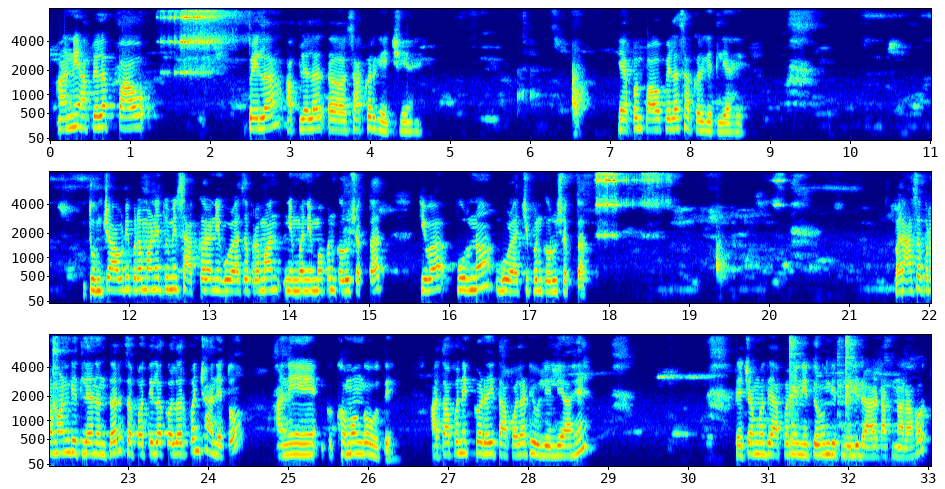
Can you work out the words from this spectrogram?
आणि आपल्याला पाव पेला आपल्याला साखर घ्यायची आहे. हे आपण पाव पेला साखर घेतली आहे. तुमच्या आवडीप्रमाणे तुम्ही साखर आणि गुळाचं प्रमाण निम्म निम्म पण करू शकतात. किंवा पूर्ण गुळाची पण करू शकतात. पण असं प्रमाण घेतल्यानंतर चपातीला कलर पण छान येतो आणि खमंग होते. आता आपण एक कढई तापाला ठेवलेली आहे. त्याच्यामध्ये आपण हे नितळून घेतलेली डाळ टाकणार आहोत.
